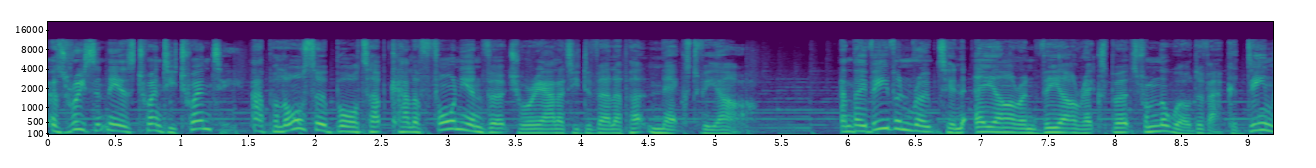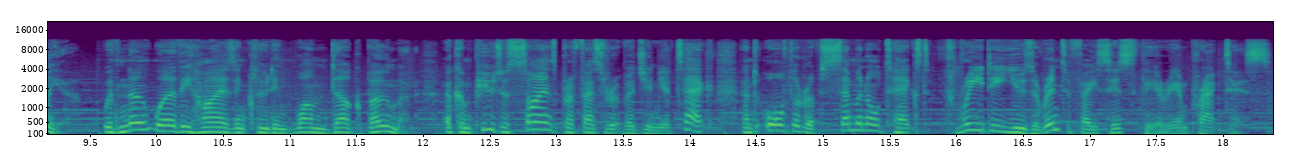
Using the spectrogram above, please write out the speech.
As recently as 2020, Apple also bought up Californian virtual reality developer NextVR. And they've even roped in AR and VR experts from the world of academia, with noteworthy hires including one Doug Bowman, a computer science professor at Virginia Tech and author of seminal text 3D User Interfaces Theory and Practice.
